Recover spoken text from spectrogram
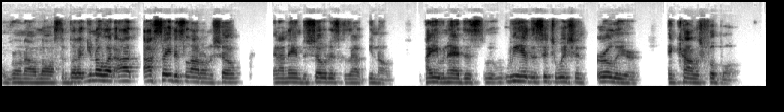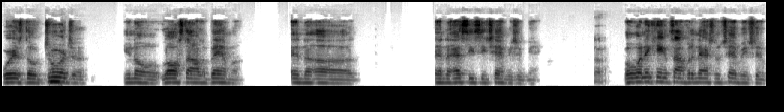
I've grown out, lost it. But uh, you know what? I, I say this a lot on the show, and I named the show this because I, you know, I even had this. We had this situation earlier in college football, whereas though Georgia, you know, lost to Alabama in the uh in the SEC championship game. Yeah. But when it came time for the national championship,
